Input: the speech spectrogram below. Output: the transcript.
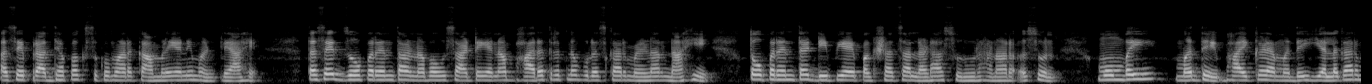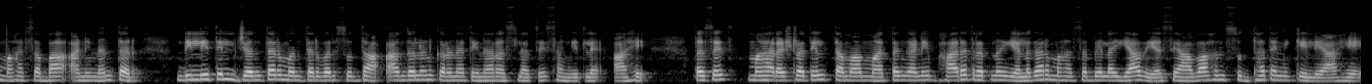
असे प्राध्यापक सुकुमार कांबळे यांनी म्हटले आहे. तसेच जोपर्यंत अण्णाभाऊ साठे यांना भारतरत्न पुरस्कार मिळणार नाही तोपर्यंत डी पी आय पक्षाचा लढा सुरू राहणार असून मुंबईमध्ये भायखळ्यामध्ये यलगार महासभा आणि नंतर दिल्लीतील जंतर मंतरवर सुद्धा आंदोलन करण्यात येणार असल्याचे सांगितले आहे. तसेच महाराष्ट्रातील तमाम मातंगाने भारतरत्न यलगार महासभेला यावे असे आवाहन सुद्धा त्यांनी केले आहे.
